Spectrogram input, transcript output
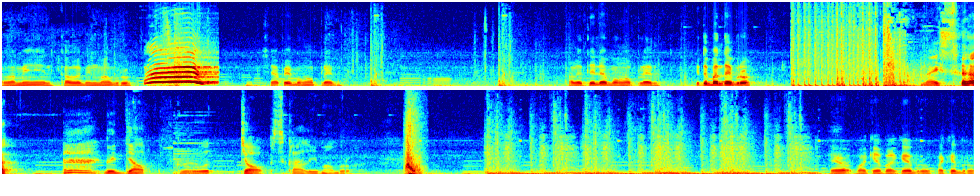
Kalamin, kalamin mah bro. Siapa yang mau ngeplan? Kalau tidak mau ngeplan, itu bantai bro. Nice. Good job. Good job sekali mah bro. Ayo pakai pakai bro, pakai bro.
